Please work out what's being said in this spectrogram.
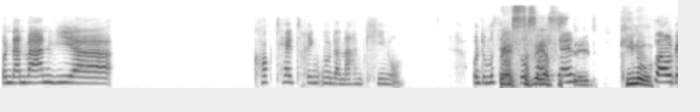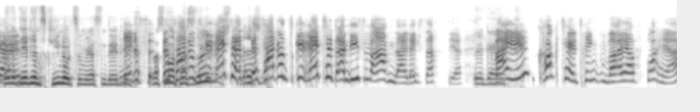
Und dann waren wir Cocktail trinken und danach im Kino. Und du musst dir das so vorstellen. Date. Kino. Saugeil. Wer geht ins Kino zum ersten Date? Nee, das, das hat uns gerettet. Das hat uns gerettet an diesem Abend, Alter. Ich sag's dir. Weil Cocktail trinken war ja vorher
